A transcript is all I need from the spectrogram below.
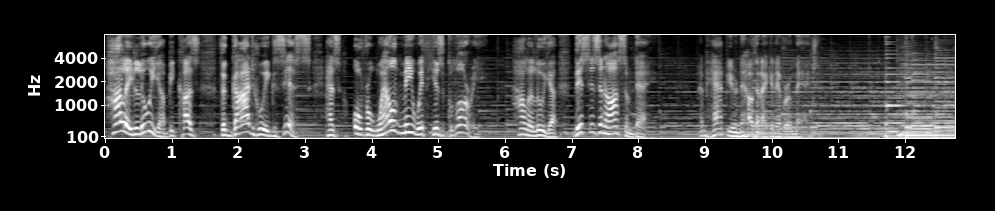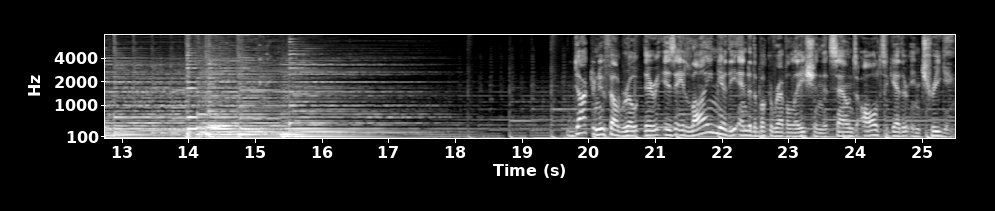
Hallelujah, because the God who exists has overwhelmed me with his glory. Hallelujah. This is an awesome day. I'm happier now than I can ever imagine. Dr. Neufeld wrote, There is a line near the end of the book of Revelation that sounds altogether intriguing.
